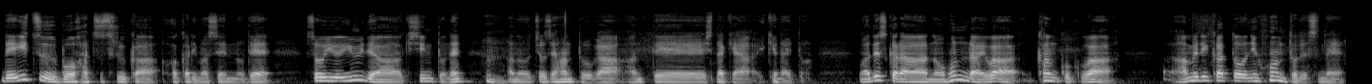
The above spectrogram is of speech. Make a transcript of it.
でいつ暴発するか分かりませんのでそういう意味ではきちんとね、あの朝鮮半島が安定しなきゃいけないと。まあ、ですからあの本来は韓国はアメリカと日本とですね、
